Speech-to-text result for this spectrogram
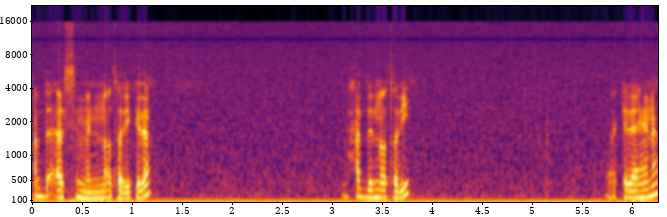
هبدأ أرسم من النقطة دي كده. لحد النقطة دي. بعد كده هنا.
